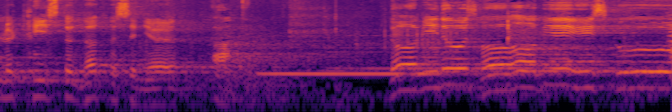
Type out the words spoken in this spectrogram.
le Christ notre Seigneur. Amen. Dominus vobiscum,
